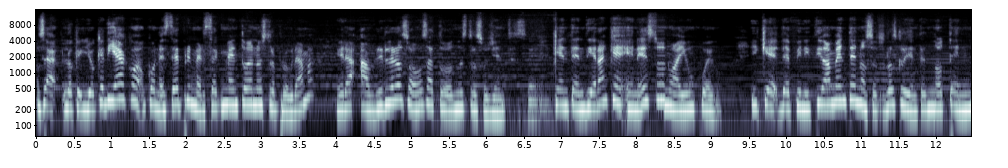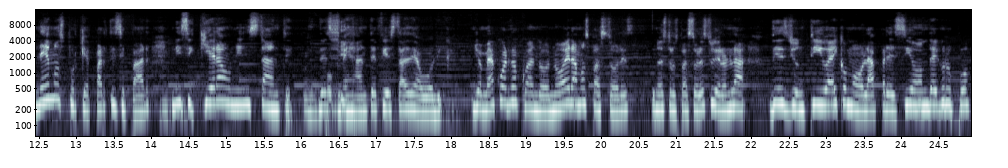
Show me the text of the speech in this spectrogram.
o sea, lo que yo quería con, con este primer segmento de nuestro programa era abrirle los ojos a todos nuestros oyentes Sí. que entendieran que en esto no hay un juego y que definitivamente nosotros los creyentes no tenemos por qué participar ni siquiera un instante Un de poquito. semejante fiesta diabólica. Yo me acuerdo cuando no éramos pastores, nuestros pastores tuvieron la disyuntiva y como la presión de grupo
